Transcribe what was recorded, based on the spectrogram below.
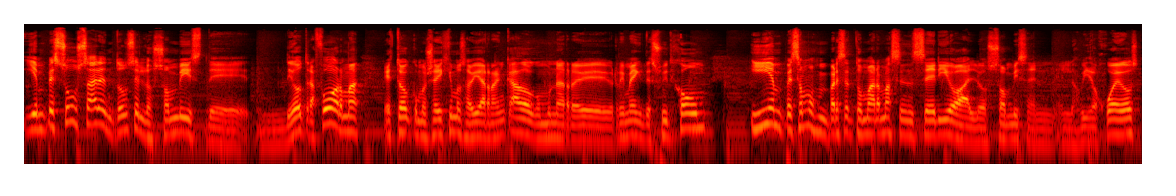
y empezó a usar entonces los zombies de, otra forma. Esto como ya dijimos había arrancado como una remake de Sweet Home y empezamos me parece a tomar más en serio a los zombies en, los videojuegos.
